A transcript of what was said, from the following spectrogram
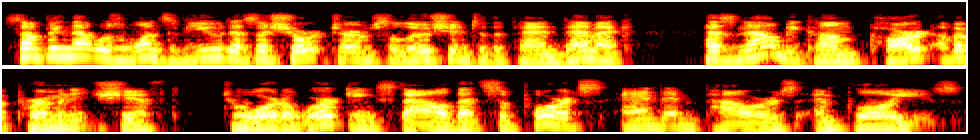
Something that was once viewed as a short term solution to the pandemic has now become part of a permanent shift toward a working style that supports and empowers employees.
